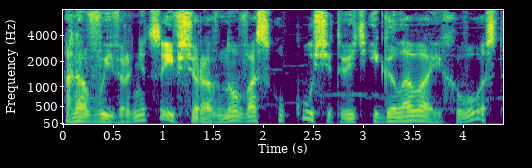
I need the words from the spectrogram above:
она вывернется и все равно вас укусит, ведь и голова, и хвост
